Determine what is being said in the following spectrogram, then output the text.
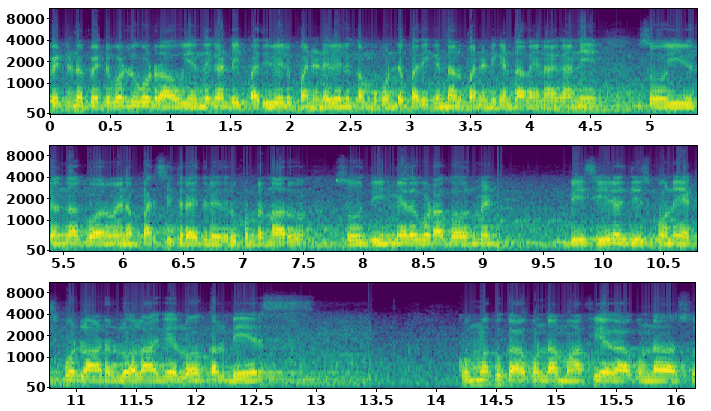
పెట్టిన పెట్టుబడులు కూడా రావు. ఎందుకంటే ఈ పదివేలు పన్నెండు వేలు అమ్ముకుంటే పది గంటలు పన్నెండు గంటలు అయినా కానీ సో ఈ విధంగా ఘోరమైన పరిస్థితి రైతులు ఎదుర్కొంటున్నారు. సో దీని మీద కూడా గవర్నమెంట్ బీ సీరియస్ తీసుకొని ఎక్స్పోర్ట్ల ఆర్డర్లు అలాగే లోకల్ బేయర్స్ కుమ్మకు కాకుండా మాఫియా కాకుండా సో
